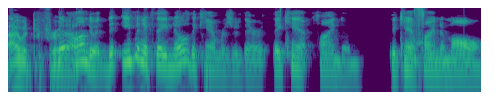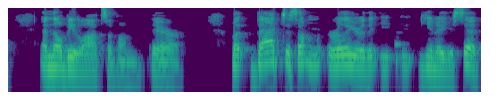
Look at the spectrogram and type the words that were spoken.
I would prefer they're that. onto it. Even if they know the cameras are there, they can't find them. They can't find them all, and there'll be lots of them there. But back to something earlier that you, you know you said,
